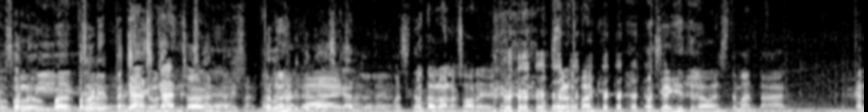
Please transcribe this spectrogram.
Eh, perlu sorry. per- perlu ditegaskan soalnya. Santai, santai. Perlu Santai. ditegaskan. Santai. maksudnya Gue tau lo anak sore ya anak pagi Gak gitu kawan maksudnya mantan kan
